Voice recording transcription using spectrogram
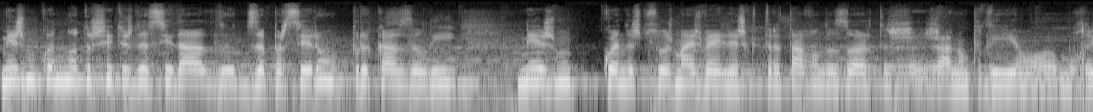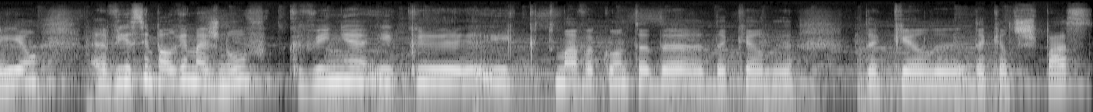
mesmo quando noutros sítios da cidade desapareceram, por acaso ali mesmo quando as pessoas mais velhas que tratavam das hortas já não podiam ou morriam, havia sempre alguém mais novo que vinha e que, e que tomava conta daquele, daquele, daquele espaço.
